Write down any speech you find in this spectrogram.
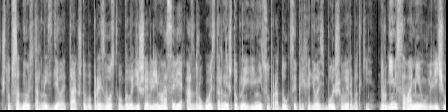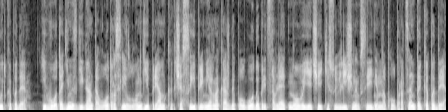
Чтобы с одной стороны сделать так, чтобы производство было дешевле и массовее, а с другой стороны, чтобы на единицу продукции приходилось больше выработки. Другими словами, увеличивают КПД. И вот один из гигантов отрасли, Лонги, прямо как часы, примерно каждые полгода представляет новые ячейки с увеличенным в среднем на полпроцента КПД.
